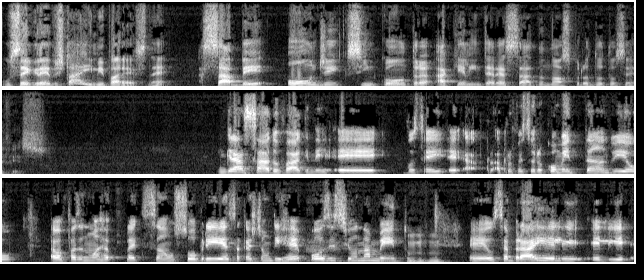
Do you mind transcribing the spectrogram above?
o segredo está aí, me parece, né? Saber onde se encontra aquele interessado no nosso produto ou serviço. Engraçado, Wagner, é, você, é, a professora comentando e eu estava fazendo uma reflexão sobre essa questão de reposicionamento. Uhum. É, o Sebrae ele, ele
